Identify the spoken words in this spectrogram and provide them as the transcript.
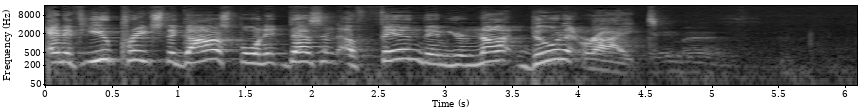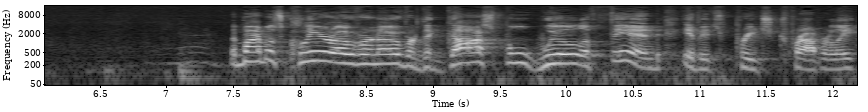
And if you preach the gospel and it doesn't offend them, you're not doing it right. The Bible's clear over and over. The gospel will offend if it's preached properly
